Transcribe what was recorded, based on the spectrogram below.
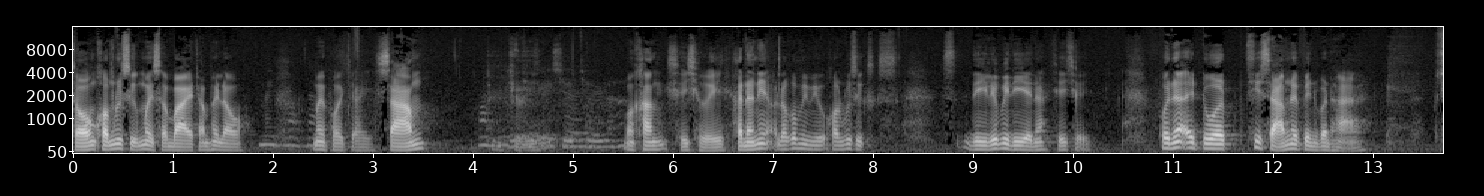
สองความรู้สึกไม่สบายทำให้เราไม่พอใจสามบางครั้งเฉยๆขณะนี้เราก็ไม่มีความรู้สึกดีหรือไม่ดีนะเฉยๆเพราะฉะนั้นไอ้ตัวที่สามเนี่ยเป็นปัญหา เ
